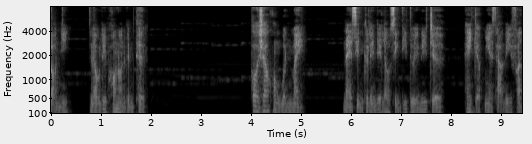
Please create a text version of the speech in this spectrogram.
ตอนนี้เราเรียบเข้านอนกันเถอะ พอเช้าของวันใหม่ นายสินก็เลยได้เล่าสิ่งที่ตัวเองได้เจอให้กับเมียสาวได้ฟัง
